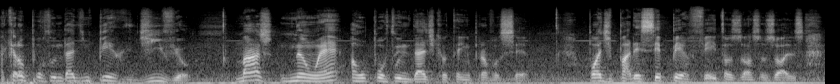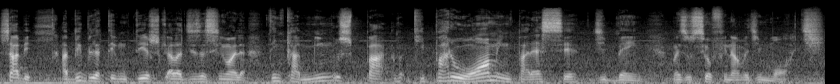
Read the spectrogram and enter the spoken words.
aquela oportunidade imperdível, mas não é a oportunidade que eu tenho para você. Pode parecer perfeito aos nossos olhos, sabe? A Bíblia tem um texto que ela diz assim: olha, tem caminhos pa que para o homem parece ser de bem, mas o seu final é de morte.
